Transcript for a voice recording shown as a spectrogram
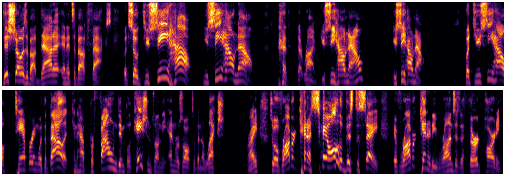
This show is about data and it's about facts. But so do you see how? You see how now? that rhymed. You see how now? You see how now? But do you see how tampering with a ballot can have profound implications on the end result of an election? Right? So if Robert Kennedy, I say all of this to say, if Robert Kennedy runs as a third party,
